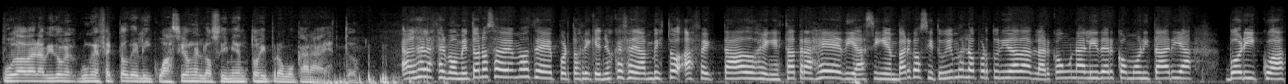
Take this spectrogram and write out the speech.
pudo haber habido algún efecto de licuación en los cimientos y provocar a esto. Ángel, hasta el momento no sabemos de puertorriqueños que se hayan visto afectados en esta tragedia, sin embargo, si tuvimos la oportunidad de hablar con una líder comunitaria boricua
